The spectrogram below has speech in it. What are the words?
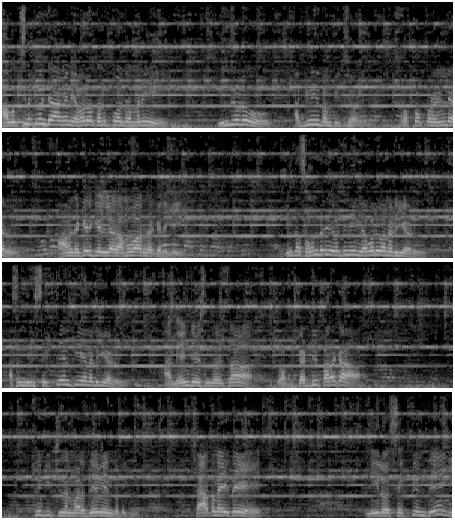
ఆ వచ్చినటువంటి ఆమెను ఎవరో కనుక్కొని రమ్మని ఇంద్రుడు అగ్నిని పంపించాడు. ఒక్కొక్కరు వెళ్ళారు. ఆమె దగ్గరికి వెళ్ళారు అమ్మవారి దగ్గరికి. ఇంత సౌందర్యవతిని ఎవరు అని అడిగాడు. అసలు నీ శక్తి ఏంటి అని అడిగాడు. ఆమె ఏం చేసిందో తెలుసా? ఒక గడ్డి పరక చూపించిందనమాట దేవేంద్రుడికి. చేతనైతే నీలో శక్తి ఉంటే ఈ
